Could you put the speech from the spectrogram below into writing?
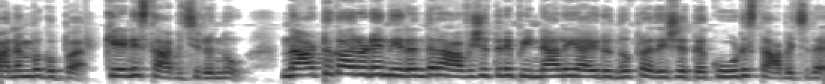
വനംവകുപ്പ് കെണി സ്ഥാപിച്ചിരുന്നു. നാട്ടുകാരുടെ നിരന്തര ആവശ്യത്തിന് പിന്നാലെയായിരുന്നു പ്രദേശത്ത് കൂട് സ്ഥാപിച്ചത്.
